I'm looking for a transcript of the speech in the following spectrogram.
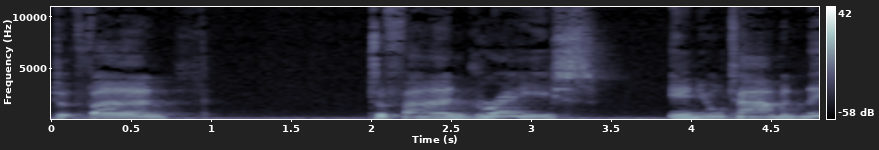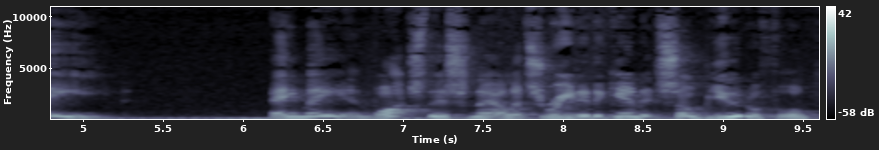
to find, to find grace in your time of need. Amen. Watch this now. Let's read it again. It's so beautiful.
